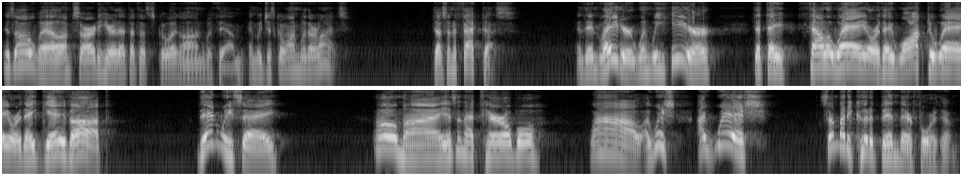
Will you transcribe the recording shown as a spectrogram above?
is, oh, well, I'm sorry to hear that, that that's going on with them. And we just go on with our lives. Doesn't affect us. And then later, when we hear that they fell away or they walked away or they gave up, then we say, oh my, isn't that terrible? Wow, I wish, I wish Somebody could have been there for them.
